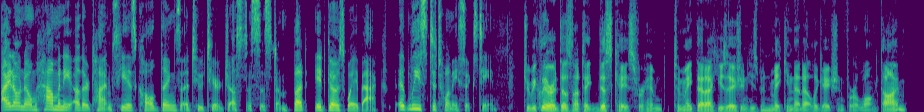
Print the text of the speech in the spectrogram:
I don't know how many other times he has called things a two tiered justice system, but it goes way back, at least to 2016. To be clear, it does not take this case for him to make that accusation. He's been making that allegation for a long time.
